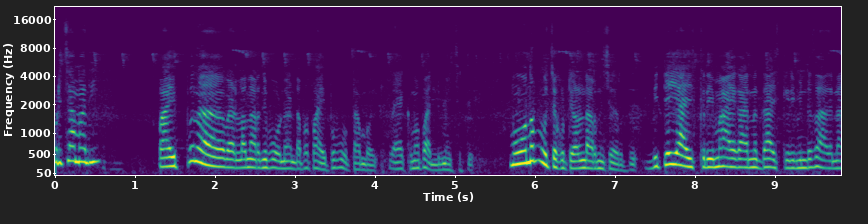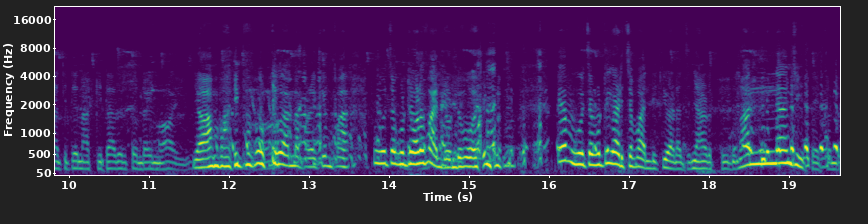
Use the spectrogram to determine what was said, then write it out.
പിടിച്ചാൽ മതി. പൈപ്പ് വെള്ളം നിറഞ്ഞ് പോകണ അപ്പോൾ പൈപ്പ് പൂട്ടാൻ പോയി. റേക്കുമ്പോൾ പല്ലും വെച്ചിട്ട്. മൂന്ന് പൂച്ചക്കുട്ടികളുണ്ടായിരുന്നു ചേർത്ത് വിറ്റ ഈ ഐസ്ക്രീം ആയ കാരണം ഇത് ഐസ്ക്രീമിന്റെ സാധനം വെച്ചിട്ട് നക്കിയിട്ട് അതെടുത്തുണ്ടായിരുന്നു. ഞാൻ പൈപ്പ് പൂട്ട് വന്നപ്പോഴേക്കും പൂച്ചക്കുട്ടികൾ പല്ലുകൊണ്ട് പോയിരുന്നു. ഏ പൂച്ചക്കുട്ടി കടിച്ച പല്ലിക്ക് വേണം. ഞാൻ എടുത്തു. നല്ലോണം ചീത്തേക്കുണ്ട്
